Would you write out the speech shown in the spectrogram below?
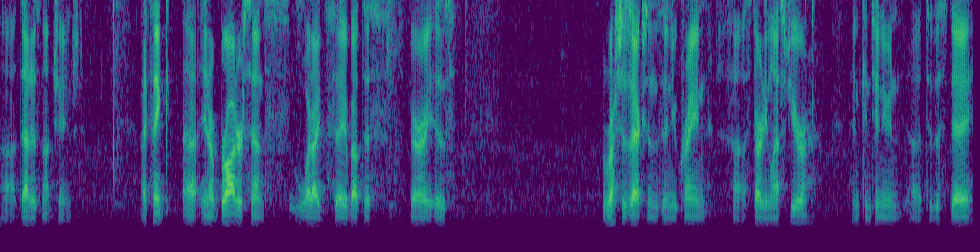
uh, that has not changed. I think, uh, in a broader sense, what I'd say about this, Barry, is Russia's actions in Ukraine uh, starting last year and continuing uh, to this day,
